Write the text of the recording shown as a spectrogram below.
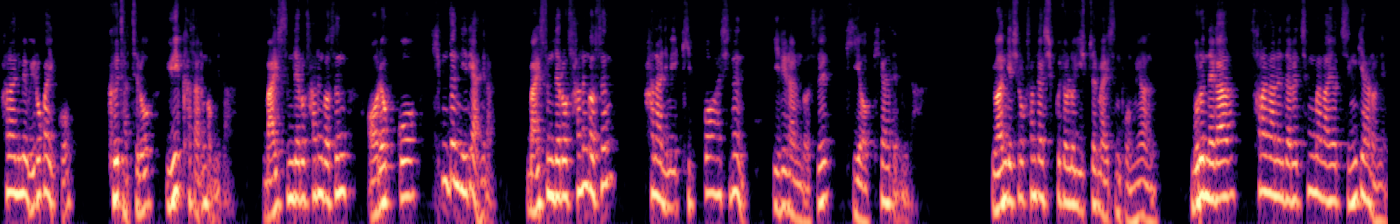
하나님의 위로가 있고 그 자체로 유익하다는 겁니다. 말씀대로 사는 것은 어렵고 힘든 일이 아니라 말씀대로 사는 것은 하나님이 기뻐하시는 일이라는 것을 기억해야 됩니다. 요한계시록 3장 19절로 20절 말씀 보면 물은 내가 사랑하는 자를 책망하여 징계하노니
